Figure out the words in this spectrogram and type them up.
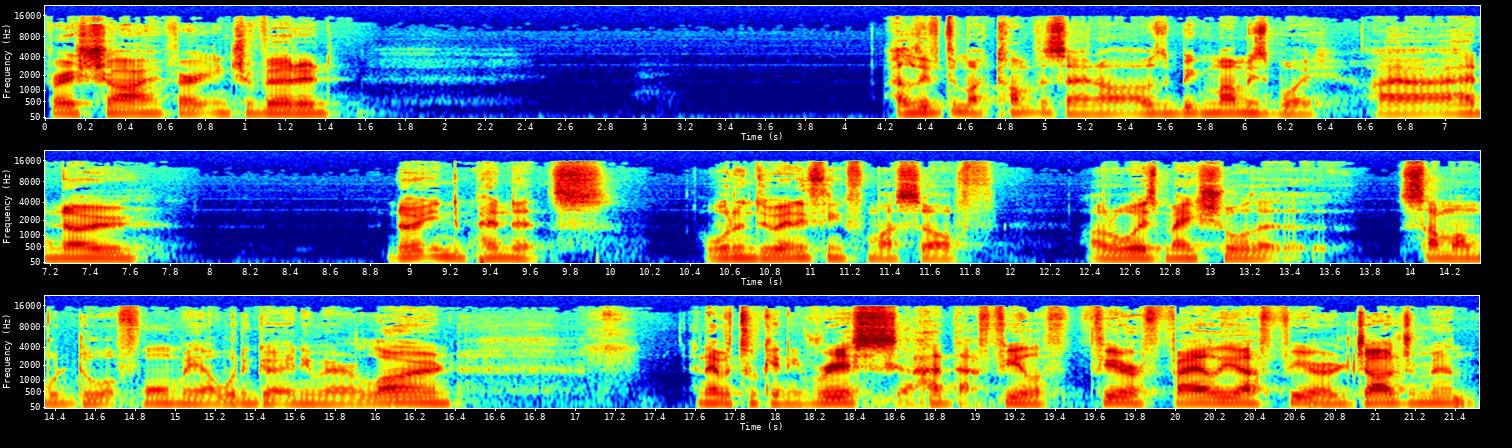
Very shy, very introverted. I lived in my comfort zone. I was a big mummy's boy. I, I had no no independence. I wouldn't do anything for myself. I'd always make sure that someone would do it for me. I wouldn't go anywhere alone. I never took any risks. I had that fear of fear of failure, fear of judgment.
